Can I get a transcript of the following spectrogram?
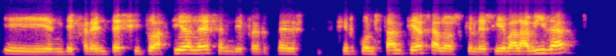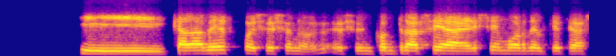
y en diferentes situaciones, en diferentes circunstancias a los que les lleva la vida y cada vez pues eso ¿no? es encontrarse a ese amor del que te has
